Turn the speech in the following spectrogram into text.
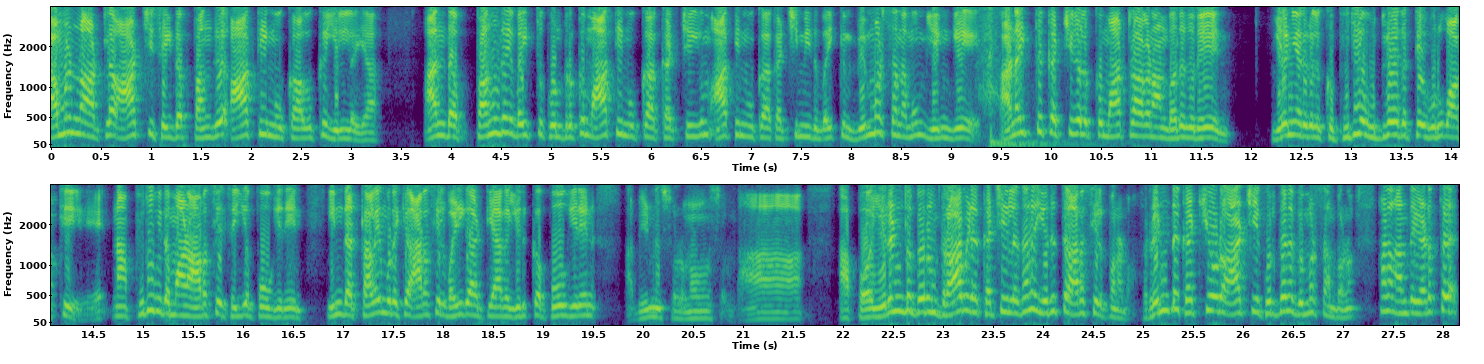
தமிழ்நாட்டுல ஆட்சி செய்த பங்கு அதிமுகவுக்கு இல்லையா? அந்த பங்கை வைத்துக் கொண்டிருக்கும் அதிமுக கட்சியும் அதிமுக கட்சி மீது வைக்கும் விமர்சனமும் எங்கே? அனைத்து கட்சிகளுக்கும் மாற்றாக நான் வருகிறேன். இளைஞர்களுக்கு புதிய உத்வேகத்தை உருவாக்கி நான் புதுவிதமான அரசியல் செய்ய போகிறேன். இந்த தலைமுறைக்கு அரசியல் வழிகாட்டியாக இருக்க போகிறேன். அப்படின்னு சொல்லணும்னு சொன்னா அப்போ இரண்டு பேரும் திராவிட கட்சிகளை தானே எதிர்த்து அரசியல் பண்ணணும். ரெண்டு கட்சியோட ஆட்சியை குறித்து தானே விமர்சனம் பண்ணணும். ஆனா அந்த இடத்துல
